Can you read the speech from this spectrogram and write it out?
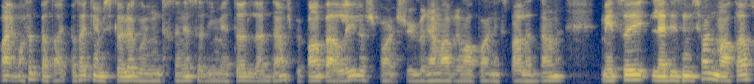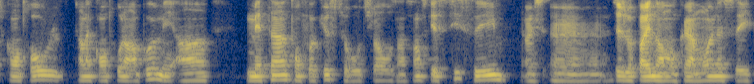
Ouais, en fait, peut-être. Peut-être qu'un psychologue ou un nutritionniste a des méthodes là-dedans. Je peux pas en parler. Là. Je ne suis, vraiment, vraiment pas un expert là-dedans. Mais tu sais, la désémission alimentaire, tu contrôles en la contrôlant pas, mais en mettant ton focus sur autre chose. Dans le sens que si c'est un, tu sais, je vais parler dans mon cas à moi, c'est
